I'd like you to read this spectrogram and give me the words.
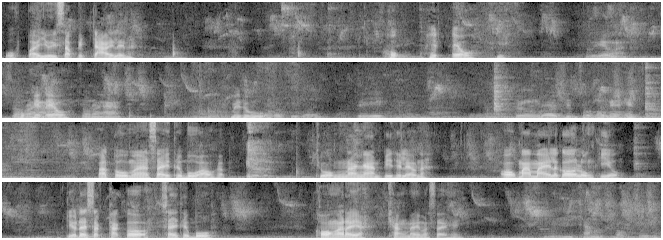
โอ้ปลายุ้ยสับกระจายเลยนะหกเฮดเอลนี่สวย อะหก HL สองร้อยห้าไม่รู้ ตีเครื่องร้อยสิบสองหกเฮ็ดปลาโตมาใส่เทอร์โบเอาครับ ช่วงหน้างานปีที่แล้วนะ ออกมาใหม่แล้วก็ลงเกี่ยว เกี่ยวได้สักพักก็ใส่เทอร์โบ ของอะไรอะช่างไหนมาใส่ให้ ช่างชอบไปเลย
